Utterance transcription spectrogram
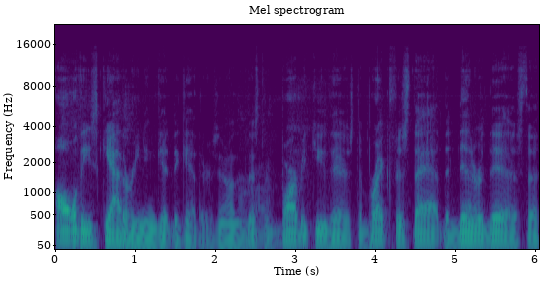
all these gathering and get-togethers. You know, this the barbecue, this the breakfast, that the dinner, this the,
